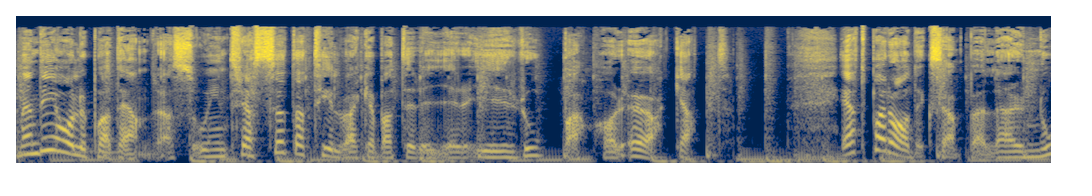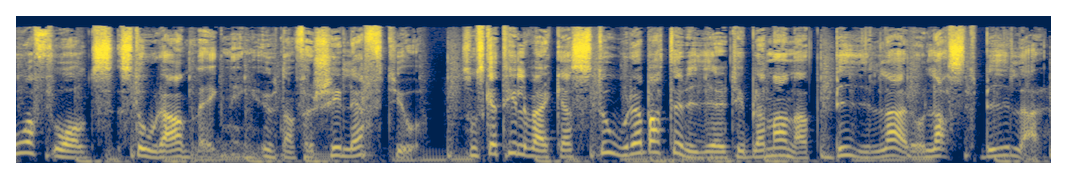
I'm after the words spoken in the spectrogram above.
Men det håller på att ändras och intresset att tillverka batterier i Europa har ökat. Ett paradexempel är Northvolts stora anläggning utanför Skellefteå som ska tillverka stora batterier till bland annat bilar och lastbilar.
